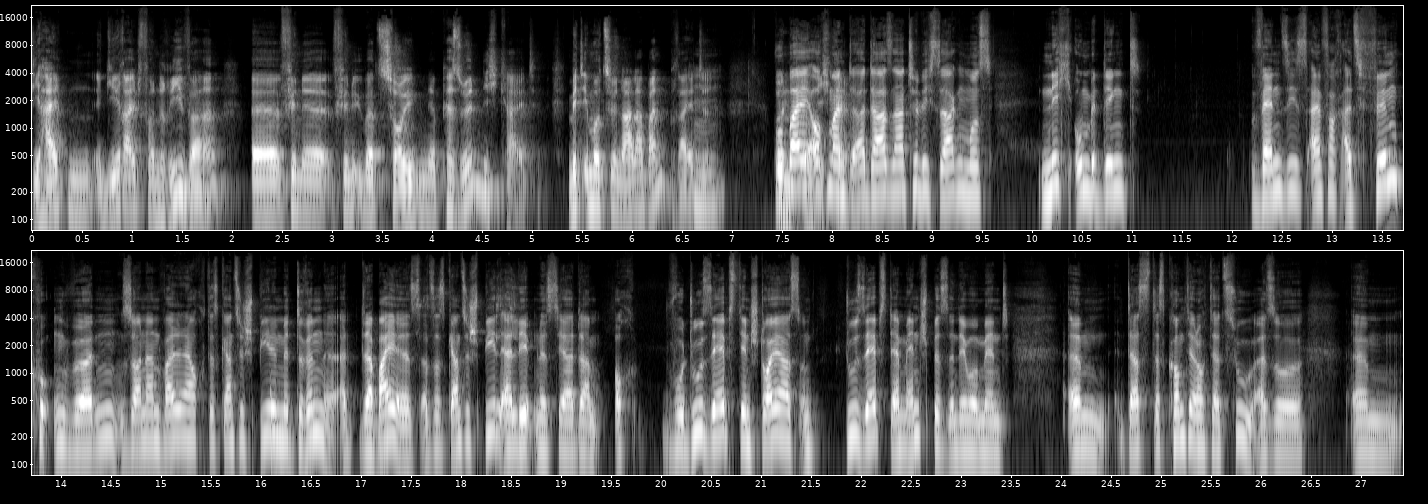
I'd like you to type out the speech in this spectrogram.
die halten Geralt von Riva äh, für, eine, für eine überzeugende Persönlichkeit mit emotionaler Bandbreite. Mhm. Wobei und, und auch man da, da natürlich sagen muss, nicht unbedingt wenn sie es einfach als Film gucken würden, sondern weil auch das ganze Spiel mit drin äh, dabei ist. Also das ganze Spielerlebnis ja da auch, wo du selbst den steuerst und du selbst der Mensch bist in dem Moment. Ähm, das, das kommt ja noch dazu. Also, ähm,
